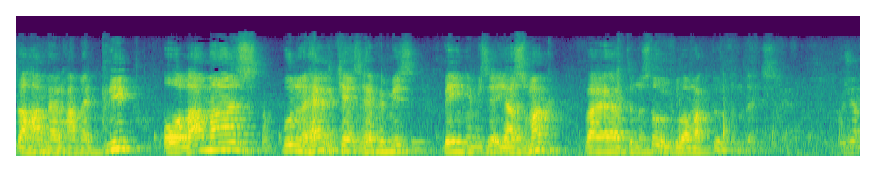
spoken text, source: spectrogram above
daha merhametli olamaz. Bunu herkes hepimiz beynimize yazmak ve hayatımızda uygulamak durumundayız. Hocam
